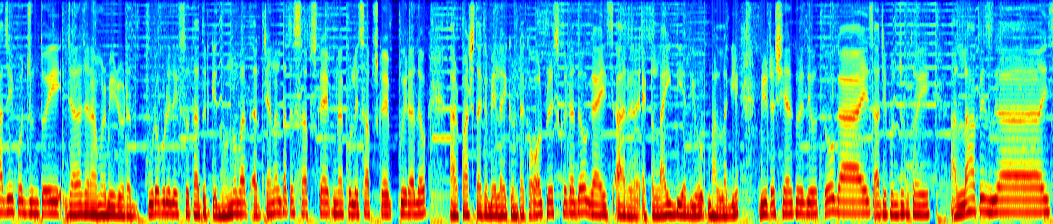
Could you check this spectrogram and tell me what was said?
আজ এই পর্যন্তই। যারা যারা আমার ভিডিওটা পুরোপুরি দেখছ, তাদেরকে ধন্যবাদ। আর চ্যানেলটাতে সাবস্ক্রাইব না করলে সাবস্ক্রাইব করে দাও। আর পাশে থাকে বেল আইকনটাকে অল প্রেস করে দাও গাইস আর একটা লাইক দিয়ে দিও, ভালো লাগলে ভিডিওটা শেয়ার করে দিও। তো গাইস আজ এই পর্যন্তই। আল্লাহ হাফিজ গাইস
